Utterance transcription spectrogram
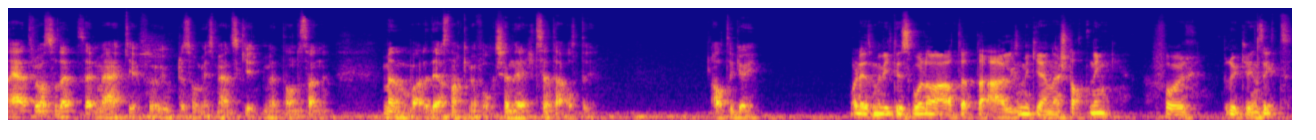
Nei, jeg tror også det, selv om jeg ikke får gjort det så mye som jeg ønsker med et annet designer. Men bare det å snakke med folk generelt sett er alltid, alltid gøy. Og det som er viktigst for da, er at dette er liksom ikke en erstatning for brukerinnsikt.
